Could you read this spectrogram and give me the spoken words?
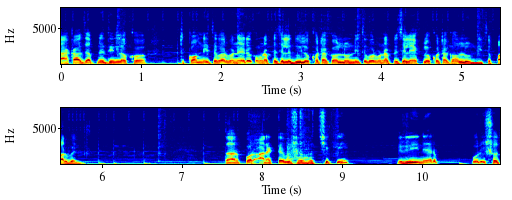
টাকা যে আপনি তিন লক্ষ কম নিতে পারবেন এরকম আপনি চাইলে দুই লক্ষ টাকাও লোন নিতে পারবেন, আপনি চাইলে এক লক্ষ টাকাও লোন নিতে পারবেন। তারপর আরেকটা বিষয় হচ্ছে কি? ঋণের পরিশোধ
